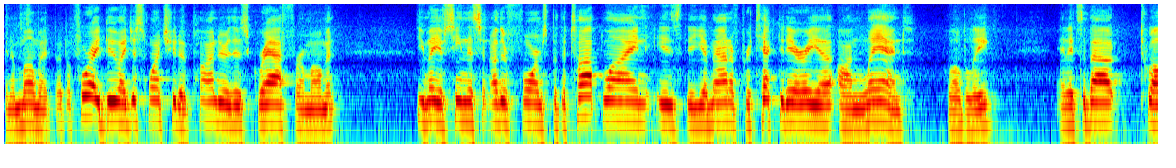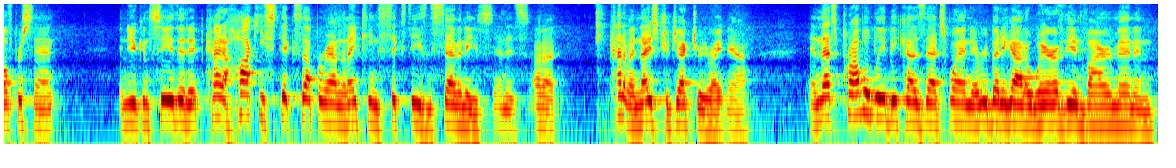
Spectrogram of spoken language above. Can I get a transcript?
in a moment. But before I do, I just want you to ponder this graph for a moment. You may have seen this in other forms, but the top line is the amount of protected area on land globally, and it's about 12%. And you can see that it kind of hockey sticks up around the 1960s and 70s, and it's on a kind of a nice trajectory right now. And that's probably because that's when everybody got aware of the environment and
